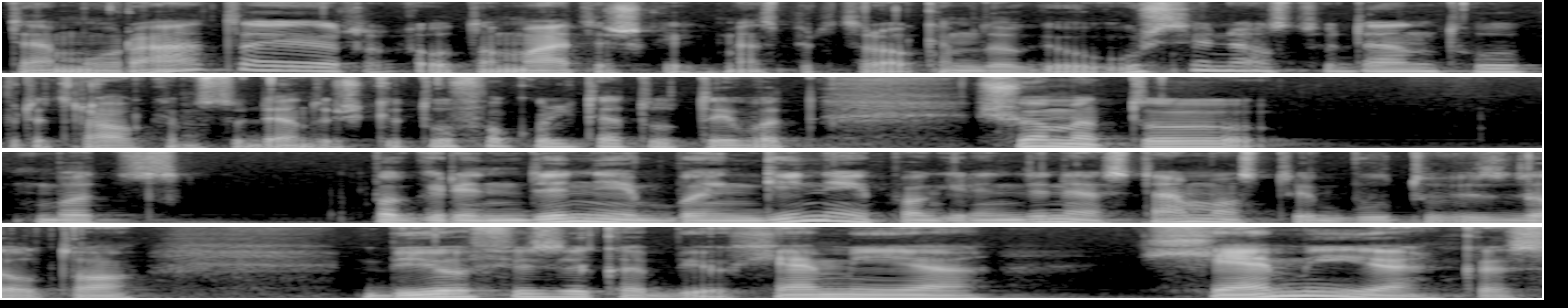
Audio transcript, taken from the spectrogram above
temų ratą ir automatiškai mes pritraukiam daugiau užsienio studentų, pritraukiam studentų iš kitų fakultetų. Tai va šiuo metu vat, pagrindiniai banginiai, pagrindinės temos tai būtų vis dėlto biofizika, biochemija, chemija, kas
